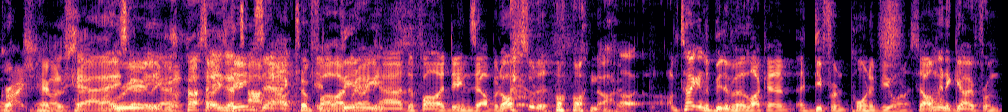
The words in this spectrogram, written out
Great. How good is Yeah, that? that is really gonna good. be a- So he's a tough act to follow, very Brownie. hard to follow Denzel, but I've sort of Oh, no. I've taken a bit of a like a, a different point of view on it. So I'm going to go from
